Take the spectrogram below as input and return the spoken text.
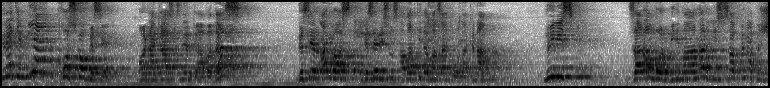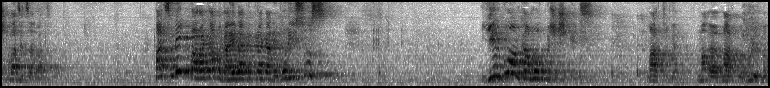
գրեթե միայն խոսքով գսեր, օրինակ աստիներ գավադաս, գսեր այո գսեր Հիսուս հավատքի դամացան թողնա կնա։ Նույնիսկ ծարան որ պիտի մանար Հիսուսով կնա բժշկված է ծարած։ Բայց մեկ բարակամը գահեդակրական է, որ Հիսուս երկու անգամով բժշկեց մարդիկը, մարդը, գույրը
